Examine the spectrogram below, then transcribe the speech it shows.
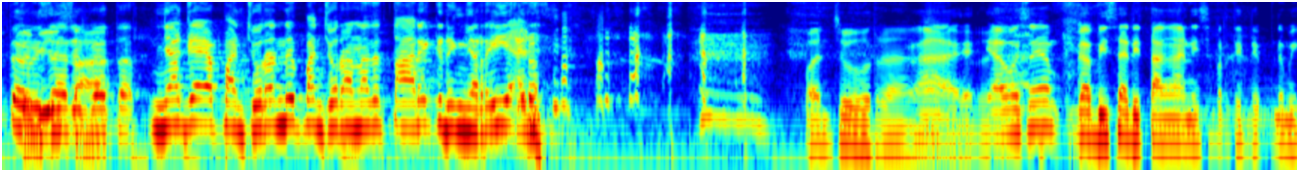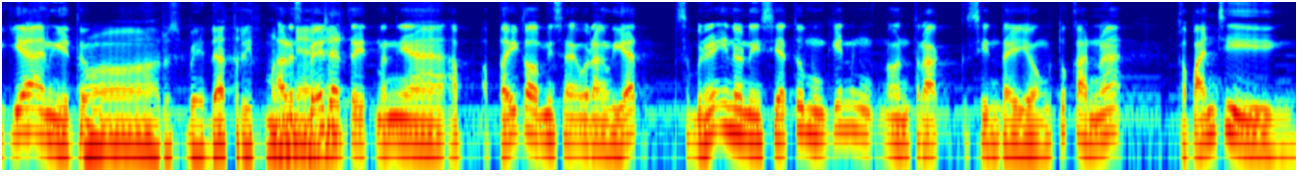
Tuh bisa dibeta. Nya gaya pancuran tuh pancuran nanti tarik geuning nyeri anjing. Pancuran. Nah, ya maksudnya nggak bisa ditangani seperti de- demikian gitu. Oh, harus beda treatmentnya. Harus beda ya? treatmentnya. Ap- Apalagi kalau misalnya orang lihat, sebenarnya Indonesia tuh mungkin kontrak Sintayong tuh karena kepancing.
